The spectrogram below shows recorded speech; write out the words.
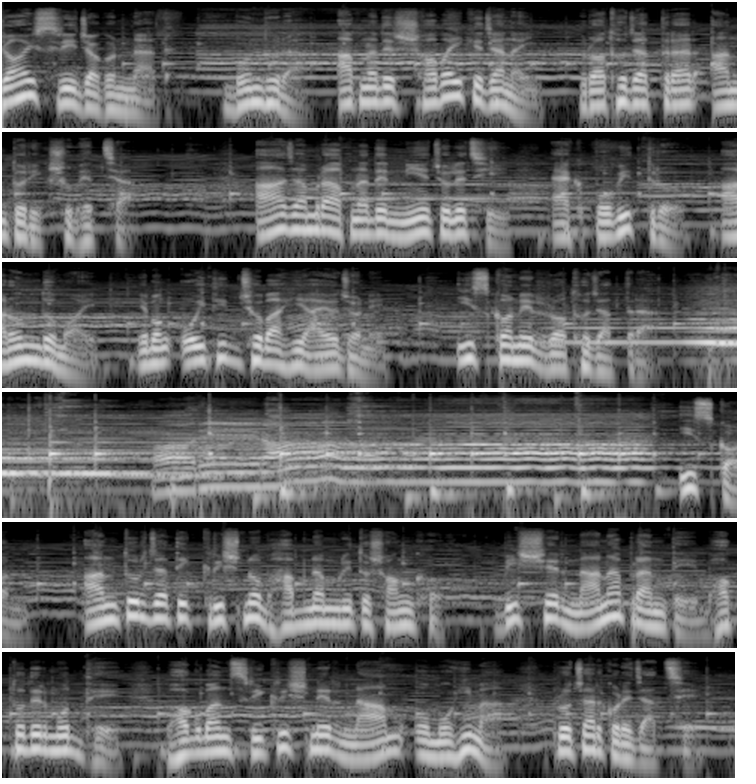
জয় শ্রী জগন্নাথ। বন্ধুরা আপনাদের সবাইকে জানাই রথযাত্রার আন্তরিক শুভেচ্ছা। আজ আমরা আপনাদের নিয়ে চলেছি এক পবিত্র আনন্দময় এবং ঐতিহ্যবাহী আয়োজনে ইস্কনের রথযাত্রা। ইস্কন আন্তর্জাতিক কৃষ্ণ ভাবনামৃত সংঘ বিশ্বের নানা প্রান্তে ভক্তদের মধ্যে ভগবান শ্রীকৃষ্ণের নাম ও মহিমা প্রচার করে যাচ্ছে।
